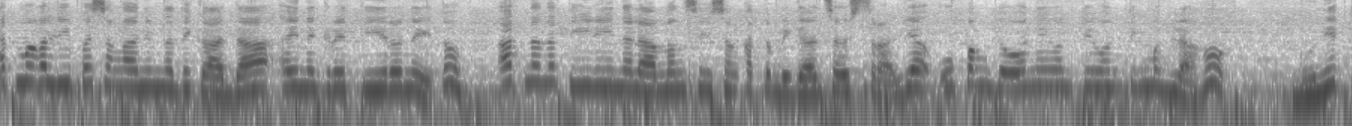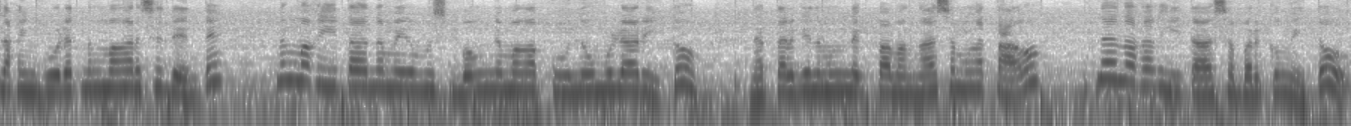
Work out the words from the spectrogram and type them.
At makalipas ang anim na dekada ay nagretiro na ito at nanatili na lamang sa isang katubigan sa Australia upang doon ay unti-unting maglaho. Ngunit laking gulat ng mga residente nang makita na may umusbong na mga puno mula rito na talaga namang nagpamangha sa mga tao na nakakita sa barkong ito.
